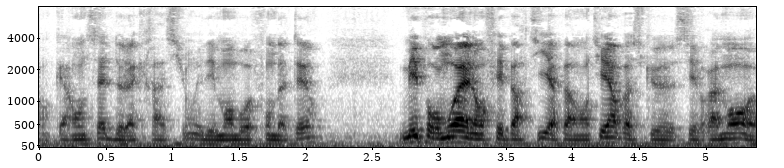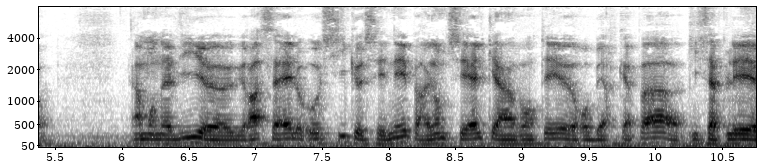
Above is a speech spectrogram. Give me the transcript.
en 1947 de la création et des membres fondateurs. Mais pour moi, elle en fait partie à part entière parce que c'est vraiment à mon avis, euh, grâce à elle aussi que c'est né. Par exemple, c'est elle qui a inventé euh, Robert Capa, euh, qui s'appelait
